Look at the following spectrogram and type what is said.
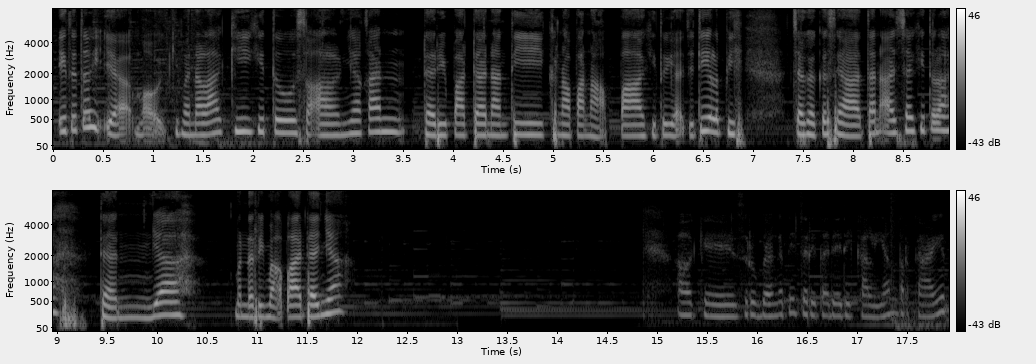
itu tuh ya mau gimana lagi gitu. Soalnya kan daripada nanti kenapa-napa gitu ya. Jadi lebih jaga kesehatan aja gitulah. Dan ya menerima apa adanya. Oke, seru banget nih cerita dari kalian terkait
